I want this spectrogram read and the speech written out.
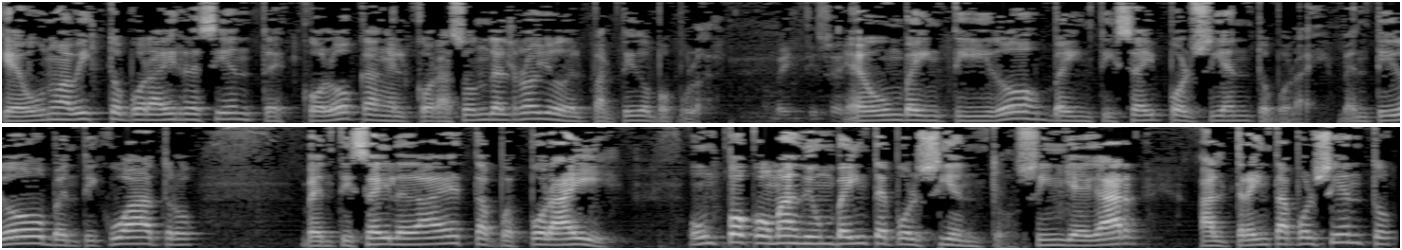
que uno ha visto por ahí recientes colocan el corazón del rollo del Partido Popular. 26. Es un 22, 26% por ahí. 22, 24, 26 le da esta, pues por ahí. Un poco más de un 20%, sin llegar al 30%.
